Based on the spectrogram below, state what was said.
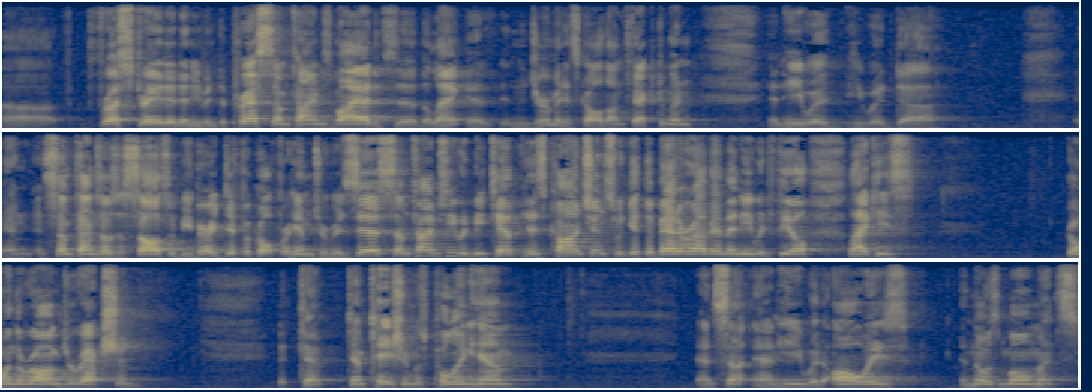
uh, frustrated and even depressed sometimes by it. It's uh, the lang- uh, in the German it's called Anfechtungen, and he would he would uh, and, and, sometimes those assaults would be very difficult for him to resist. Sometimes he would be tempt, his conscience would get the better of him and he would feel like he's going the wrong direction. That temp- temptation was pulling him. And, so, and he would always, in those moments,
